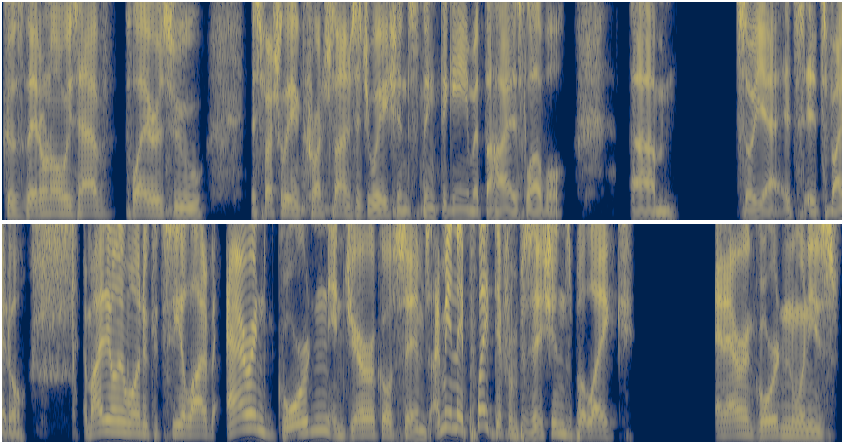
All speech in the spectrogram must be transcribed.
because they don't always have players who, especially in crunch time situations, think the game at the highest level. Um, so yeah, it's it's vital. Am I the only one who could see a lot of Aaron Gordon and Jericho Sims? I mean, they play different positions, but like, and Aaron Gordon when he's,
